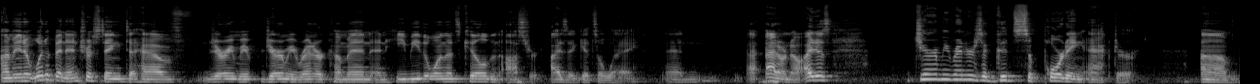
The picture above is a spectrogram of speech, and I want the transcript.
I mean, it would have been interesting to have Jeremy Jeremy Renner come in and he be the one that's killed, and Oscar Isaac gets away. And I, I don't know. I just Jeremy Renner's a good supporting actor. Um,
